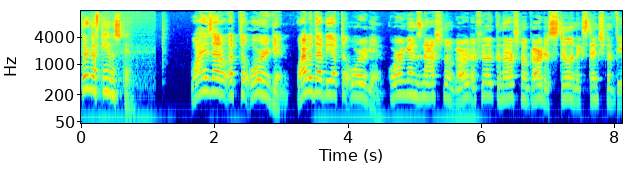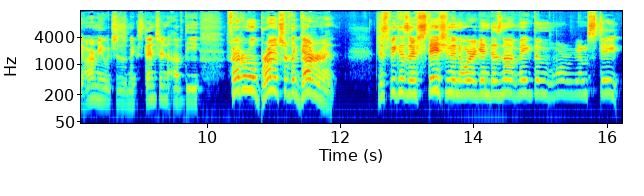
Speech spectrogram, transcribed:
They're in Afghanistan. Why is that up to Oregon? Why would that be up to Oregon? Oregon's National Guard? I feel like the National Guard is still an extension of the Army, which is an extension of the federal branch of the government. Just because they're stationed in Oregon does not make them Oregon State.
